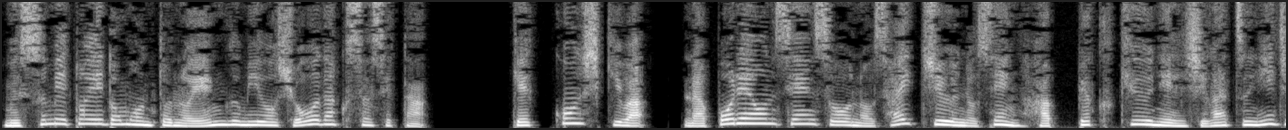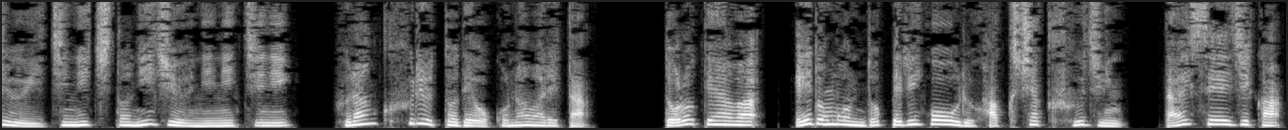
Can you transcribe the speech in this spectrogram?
娘とエドモンとの縁組を承諾させた。結婚式は、ナポレオン戦争の最中の1809年4月21日と22日に、フランクフルトで行われた。ドロテアは、エドモンド・ペリゴール伯爵夫人、大政治家、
